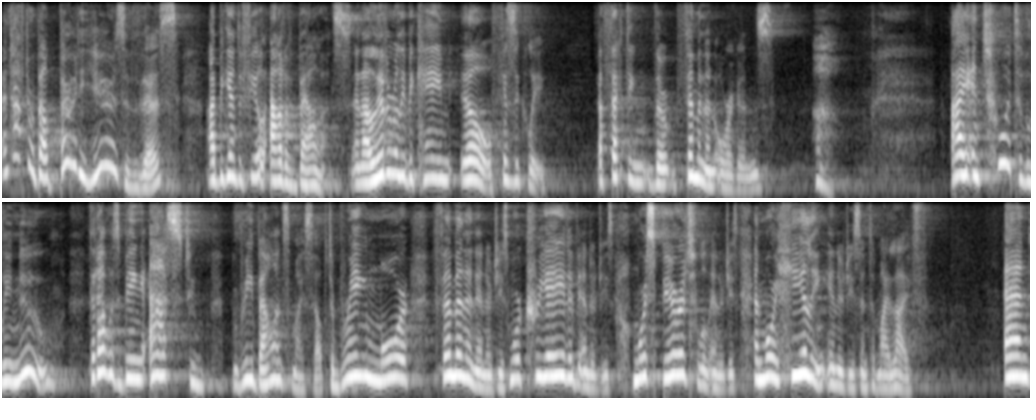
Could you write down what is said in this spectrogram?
And after about 30 years of this, I began to feel out of balance, and I literally became ill physically, affecting the feminine organs. I intuitively knew that I was being asked to rebalance myself, to bring more feminine energies, more creative energies, more spiritual energies, and more healing energies into my life. And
